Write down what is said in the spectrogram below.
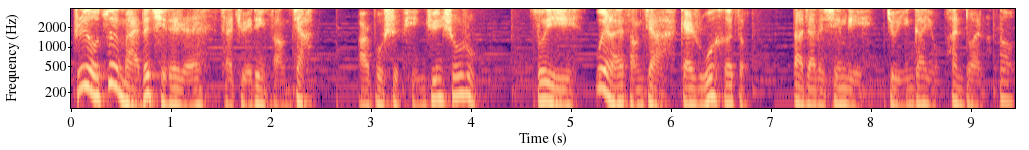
只有最买得起的人才决定房价，而不是平均收入。所以未来房价该如何走？大家的心里就应该有判断了哦。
